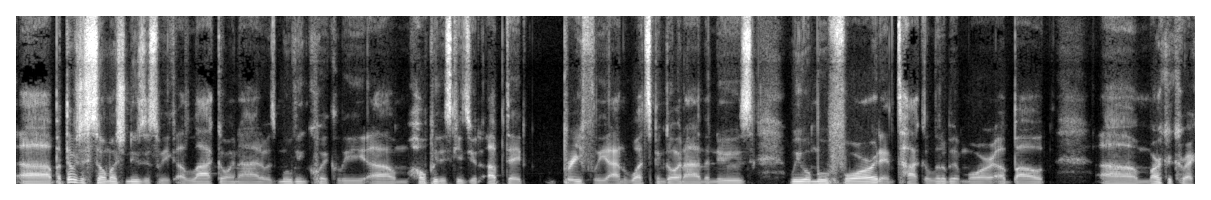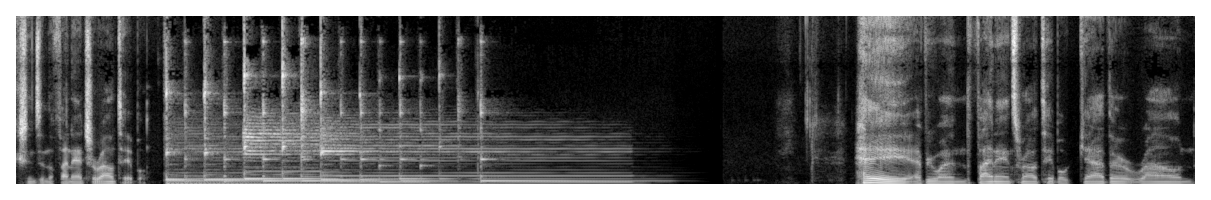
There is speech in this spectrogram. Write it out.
Uh, but there was just so much news this week, a lot going on. It was moving quickly. Um, hopefully, this gives you an update briefly on what's been going on in the news. We will move forward and talk a little bit more about um, market corrections in the financial roundtable. Hey everyone, Finance Roundtable gather around,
